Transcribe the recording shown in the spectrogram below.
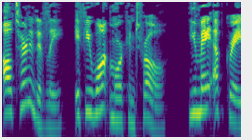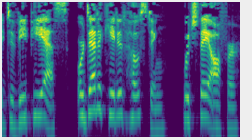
Alternatively, if you want more control, you may upgrade to VPS or dedicated hosting, which they offer.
